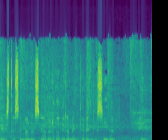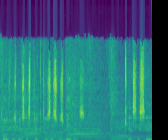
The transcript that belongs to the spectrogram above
Que esta semana sea verdaderamente bendecida en todos los aspectos de sus vidas. Que así sea.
